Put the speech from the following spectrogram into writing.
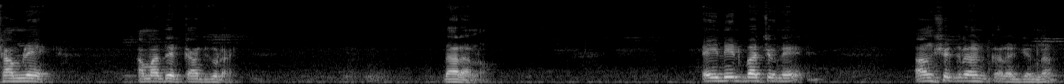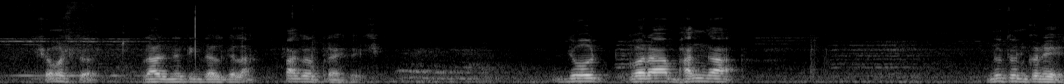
সামনে আমাদের কাঠগোড়ায় দাঁড়ানো। এই নির্বাচনে অংশগ্রহণ করার জন্য সমস্ত রাজনৈতিক দলগুলা পাগল প্রায় হয়েছে। জোট, গড়া ভাঙ্গা নতুন করে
